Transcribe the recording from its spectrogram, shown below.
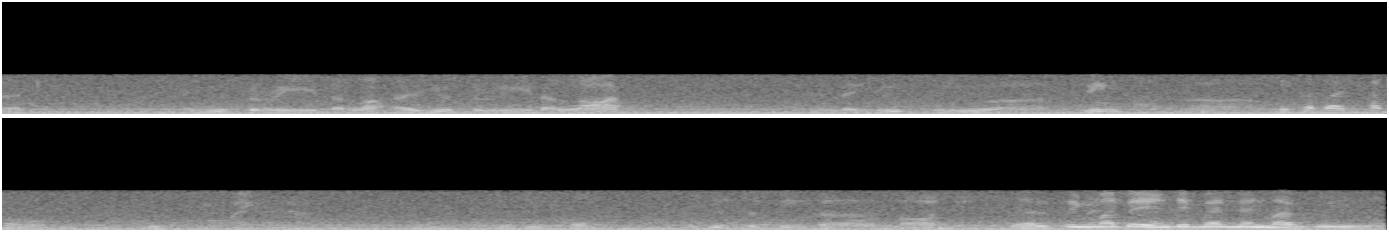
that I used to read a lot, I used to read a lot and I used to uh, think, uh, I used to think a lot. હેલ્પિંગ માટે ઇન્ડિપેન્ડન્ટ માર્ગ જોઈએ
